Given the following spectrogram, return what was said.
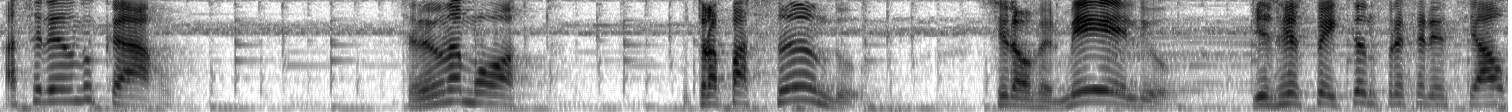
acelerando o carro, acelerando a moto, ultrapassando sinal vermelho, desrespeitando o preferencial.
